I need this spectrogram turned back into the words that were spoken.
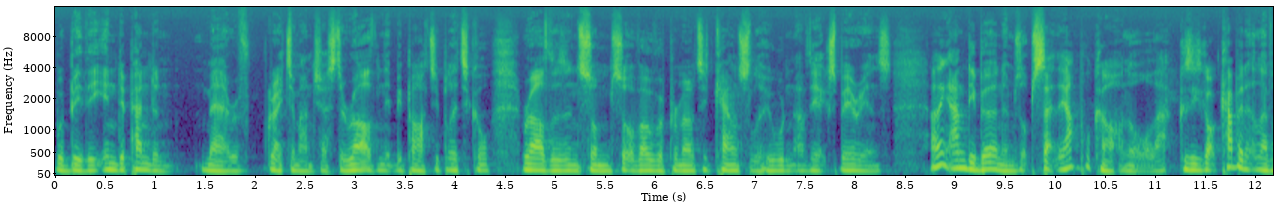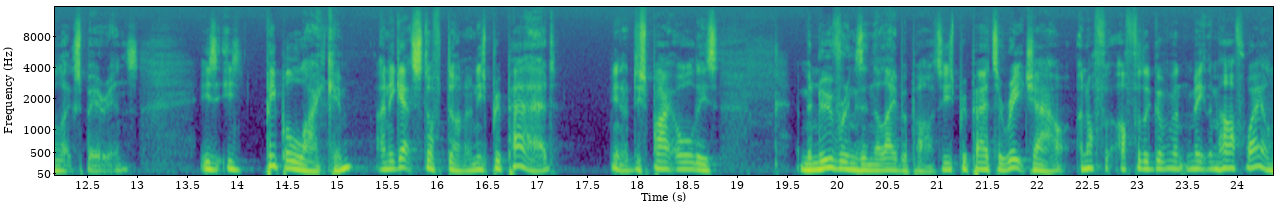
would be the independent mayor of Greater Manchester rather than it be party political, rather than some sort of over promoted councillor who wouldn't have the experience. I think Andy Burnham's upset the apple cart and all of that because he's got cabinet level experience. He's, he's people like him and he gets stuff done and he's prepared, you know, despite all these manoeuvrings in the Labour Party, he's prepared to reach out and offer, offer the government meet them halfway on,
